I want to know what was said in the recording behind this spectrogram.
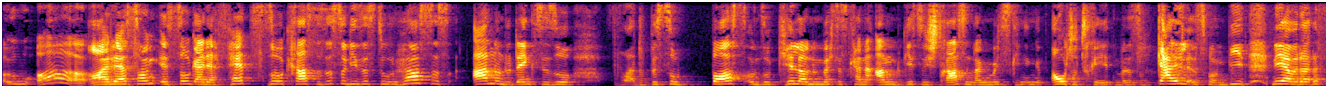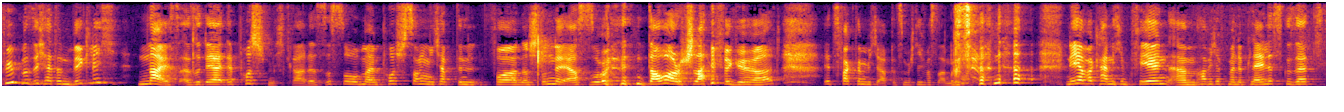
Oh, ah, Oh, der Song ist so geil, der fetzt so krass. Das ist so dieses, du hörst es an und du denkst dir so, boah, du bist so Boss und so Killer und du möchtest, keine Ahnung, du gehst die Straße entlang und möchtest gegen ein Auto treten, weil das so geil ist vom Beat. Nee, aber da, da fühlt man sich halt dann wirklich nice. Also der, der pusht mich gerade. Es ist so mein Push-Song. Ich habe den vor einer Stunde erst so in Dauerschleife gehört. Jetzt fuckt er mich ab. Jetzt möchte ich was anderes hören. nee, aber kann ich empfehlen. Ähm, habe ich auf meine Playlist gesetzt.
